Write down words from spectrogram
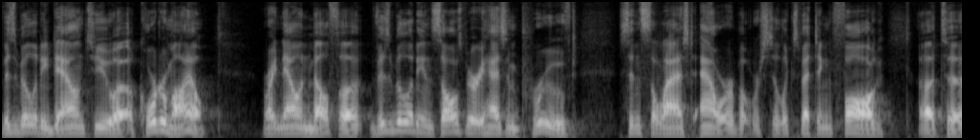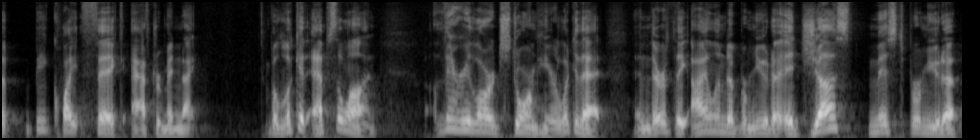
Visibility down to a quarter mile right now in Melfa. Visibility in Salisbury has improved since the last hour, but we're still expecting fog uh, to be quite thick after midnight. But look at Epsilon, a very large storm here. Look at that. And there's the island of Bermuda. It just missed Bermuda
